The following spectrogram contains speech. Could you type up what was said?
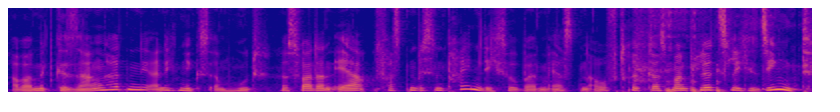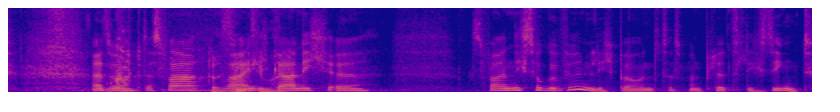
Aber mit Gesang hatten die eigentlich nichts am Hut. Das war dann eher fast ein bisschen peinlich so beim ersten Auftritt, dass man plötzlich singt. Also oh Gott, das war, das war eigentlich jemand. gar nicht, äh, das war nicht so gewöhnlich bei uns, dass man plötzlich singt.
